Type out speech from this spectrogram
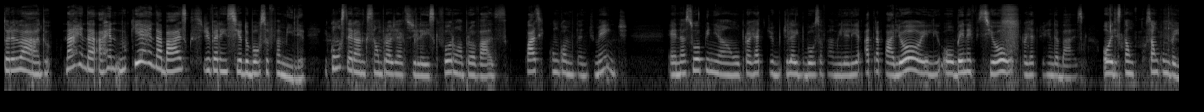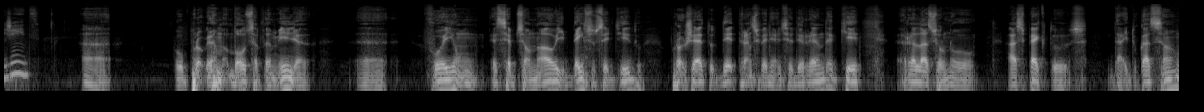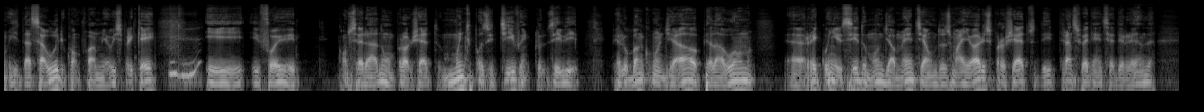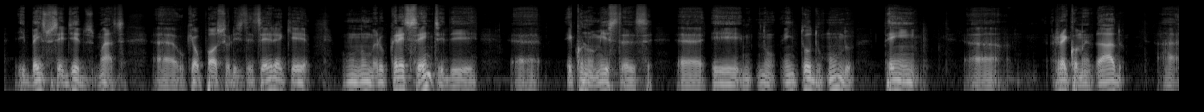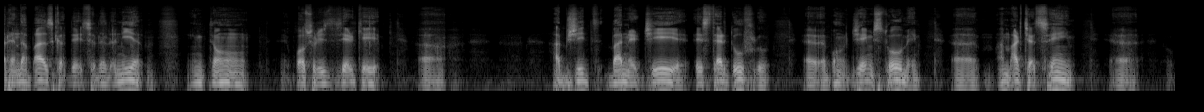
doutor Eduardo, na renda, renda, no que a renda básica se diferencia do Bolsa Família? E considerando que são projetos de leis que foram aprovados quase que concomitantemente, é, na sua opinião, o projeto de, de, lei do Bolsa Família ele atrapalhou ele ou beneficiou o projeto de renda básica? Ou eles tão, são convergentes? Ah, o programa Bolsa Família ah, foi um excepcional e bem-sucedido projeto de transferência de renda que relacionou aspectos da educação e da saúde, conforme eu expliquei, uhum. e, e foi considerado um projeto muito positivo, inclusive pelo Banco Mundial, pela ONU, é, reconhecido mundialmente, é um dos maiores projetos de transferência de renda e bem-sucedidos. Mas é, o que eu posso lhes dizer é que um número crescente de é, economistas e no, em todo o mundo tem recomendado a renda básica de cidadania. Então, eu posso lhes dizer que uh, Abhijit Banerjee, Esther Duflo, uh, bom, James Tobin, uh, Amartya Sen, o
